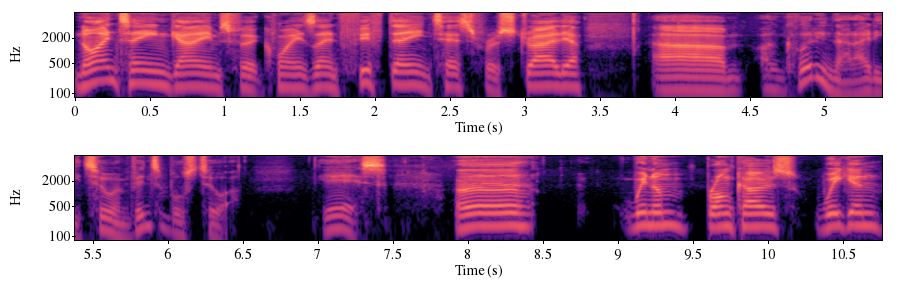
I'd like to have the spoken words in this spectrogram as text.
19 games for Queensland, 15 tests for Australia, um, including that 82 Invincibles tour. Yes. Uh, Wynnum, Broncos, Wigan,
